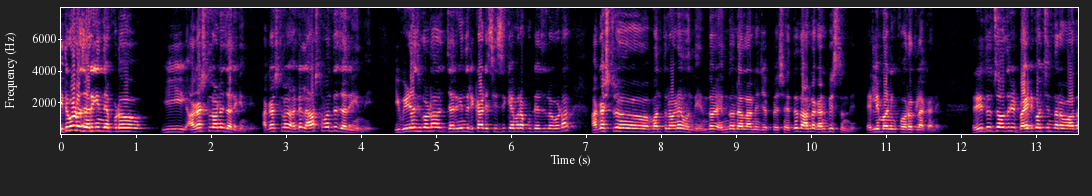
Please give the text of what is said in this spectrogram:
ఇది కూడా జరిగింది ఎప్పుడు ఈ ఆగస్టులోనే జరిగింది. ఆగస్టులో అంటే లాస్ట్ మంత్ జరిగింది. ఈ వీడియోస్ కూడా జరిగింది. రికార్డ్ సీసీ కెమెరా ఫుటేజ్లో కూడా ఆగస్టు మంత్లోనే ఉంది. ఎందో ఎందో నెల అని చెప్పేసి అయితే దాంట్లో కనిపిస్తుంది. ఎర్లీ మార్నింగ్ ఫోర్ ఓ క్లాక్ అని. రీతు చౌదరి బయటకు వచ్చిన తర్వాత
